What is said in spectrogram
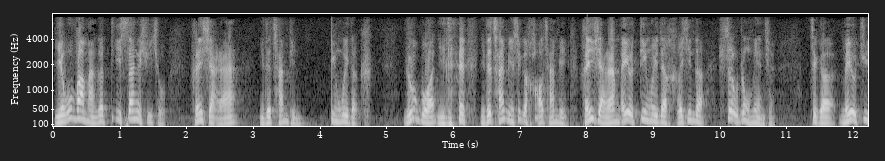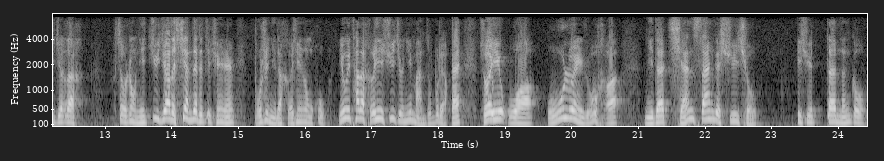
也无法满足第三个需求，很显然，你的产品。定位的可，如果你的 你的产品是个好产品，很显然没有定位在核心的受众面前，这个没有聚焦的受众，你聚焦的现在的这群人不是你的核心用户，因为他的核心需求你满足不了。哎，所以我无论如何，你的前三个需求必须得能够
